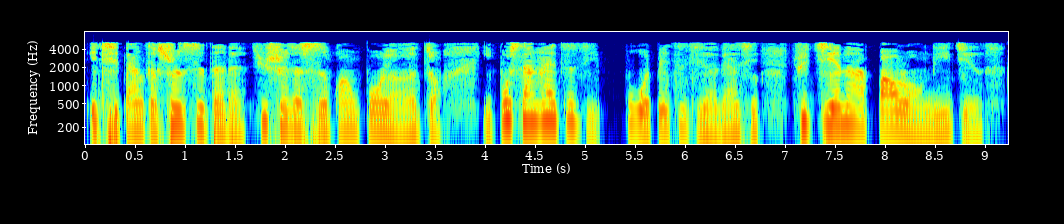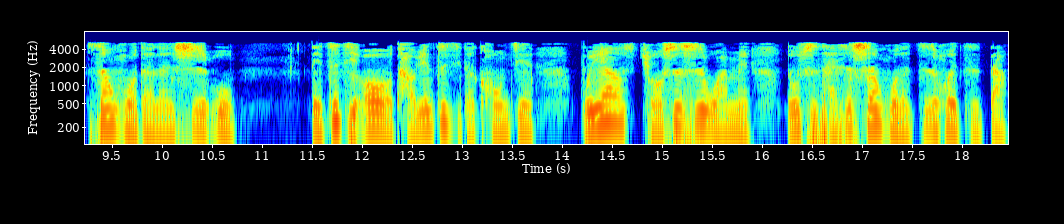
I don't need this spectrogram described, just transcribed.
一起当个顺势的人，去随着时光波流而走，以不伤害自己。不违背自己的良心，去接纳、包容、理解生活的人事物，给自己偶尔讨厌自己的空间，不要求事事完美，如此才是生活的智慧之道。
